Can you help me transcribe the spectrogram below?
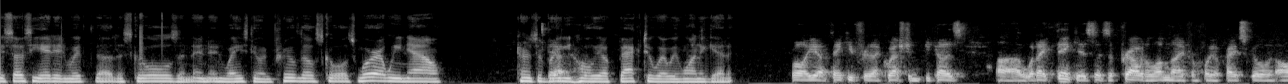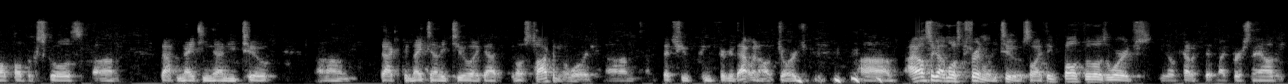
associated with uh, the schools and, and, and, ways to improve those schools. Where are we now in terms of bringing yeah. Holyoke back to where we want to get it? Well, yeah, thank you for that question because uh, what I think is, as a proud alumni from Holyoke High School and all public schools uh, back in 1992, um, back in 1992, I got the most talking award. Um, I bet you can figure that one out, George. uh, I also got most friendly too, so I think both of those awards, you know, kind of fit my personality.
